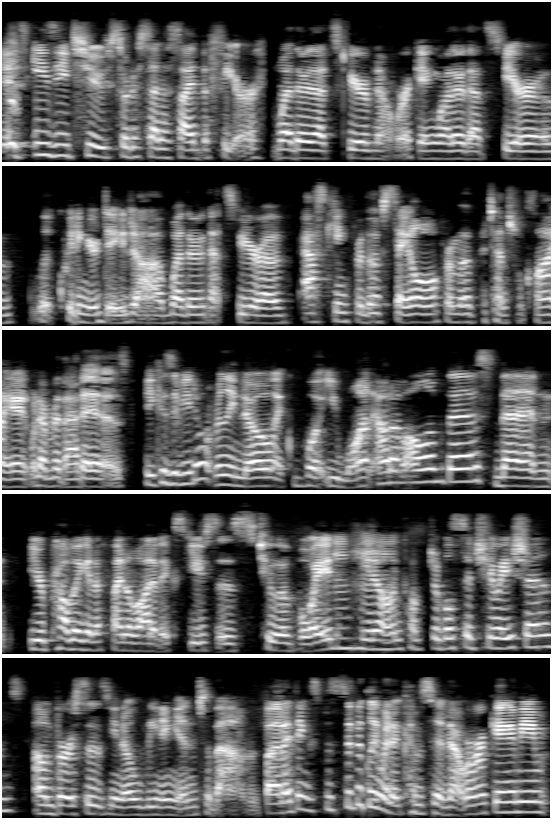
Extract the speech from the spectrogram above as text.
it's easy to sort of set aside the fear, whether that's fear of networking, whether that's fear of quitting your day job, whether that's fear of asking for the sale from a potential client, whatever that is. Because if you don't really know like what you want out of all of this, then you're probably going to find a lot of excuses to avoid, mm-hmm. you know, mm-hmm. uncomfortable situations um, versus, you know, leaning into them. But I think specifically when it comes to networking, I mean,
